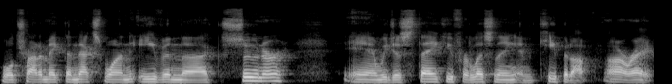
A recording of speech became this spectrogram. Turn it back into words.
we'll try to make the next one even uh, sooner. And we just thank you for listening and keep it up. All right.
